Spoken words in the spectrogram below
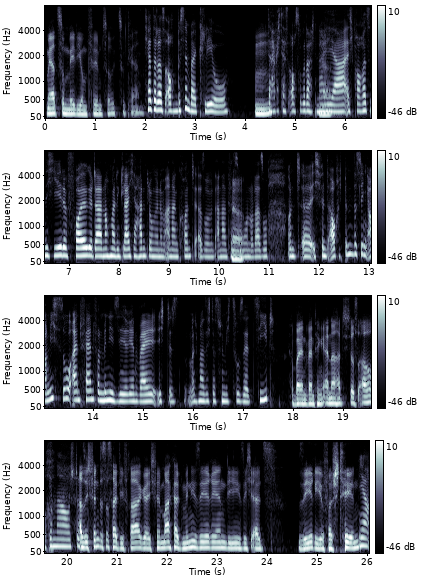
mehr zum Medium Film zurückzukehren. Ich hatte das auch ein bisschen bei Cleo. Mhm. Da habe ich das auch so gedacht, Ja. naja, ich brauche jetzt nicht jede Folge da nochmal die gleiche Handlung in einem anderen Kontext, also mit anderen Ja. Personen oder so. Und äh, ich finde auch, ich bin deswegen auch nicht so ein Fan von Miniserien, weil ich das manchmal sich das für mich zu sehr zieht. Ja, bei Inventing Anna hatte ich das auch. Genau, stimmt. Also ich finde, es ist halt die Frage, ich find, mag halt Miniserien, die sich als Serie verstehen, ja,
